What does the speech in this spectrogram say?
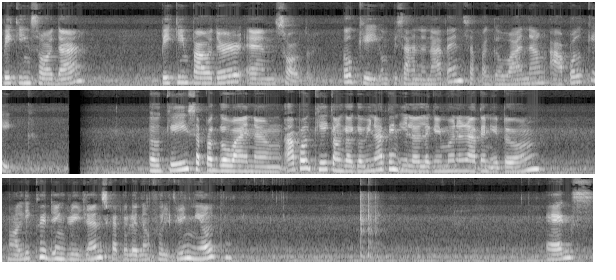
baking soda, baking powder, and salt. Okay, umpisahan na natin sa paggawa ng apple cake. Okay, sa paggawa ng apple cake, ang gagawin natin, ilalagay muna natin itong mga liquid ingredients, katulad ng full cream milk, eggs,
